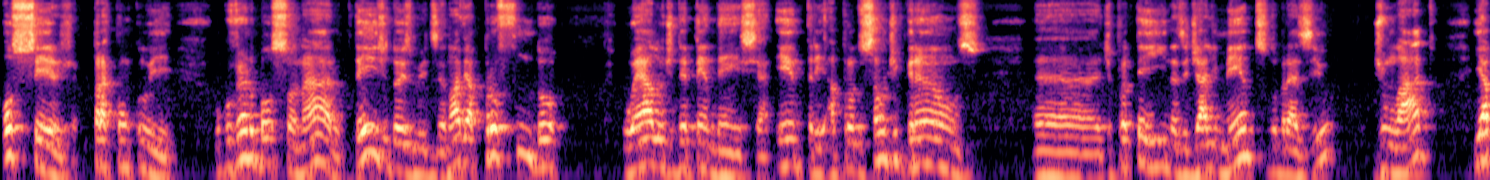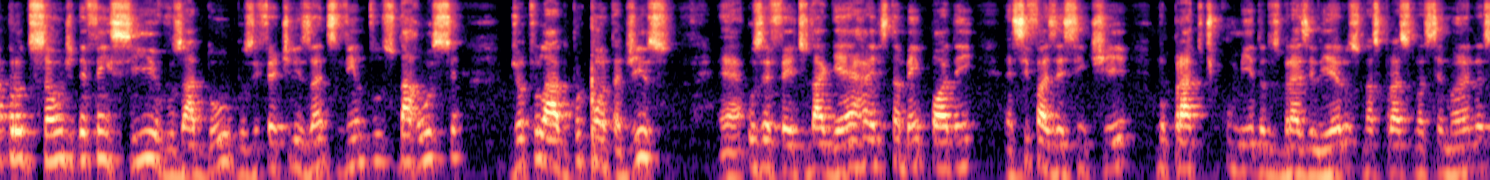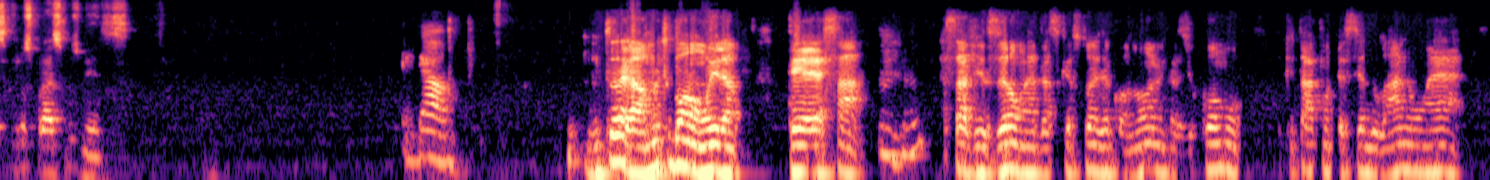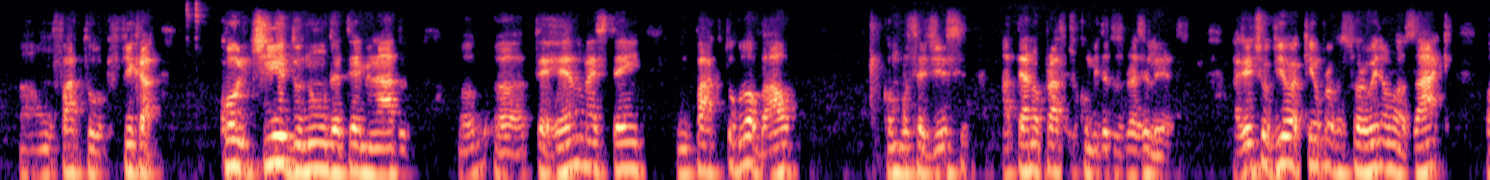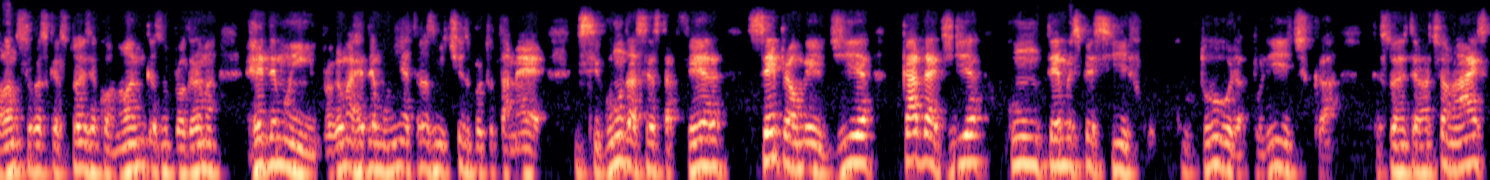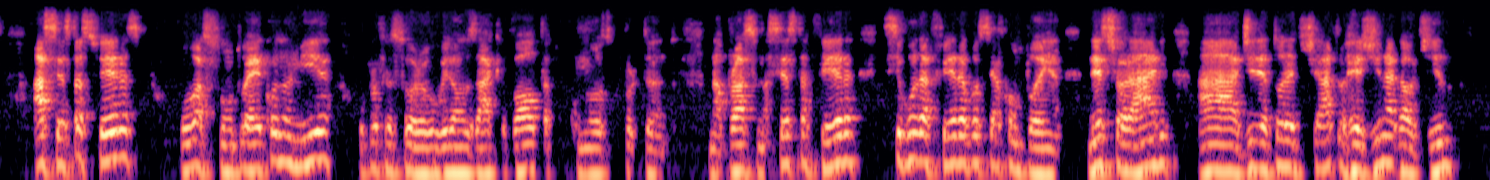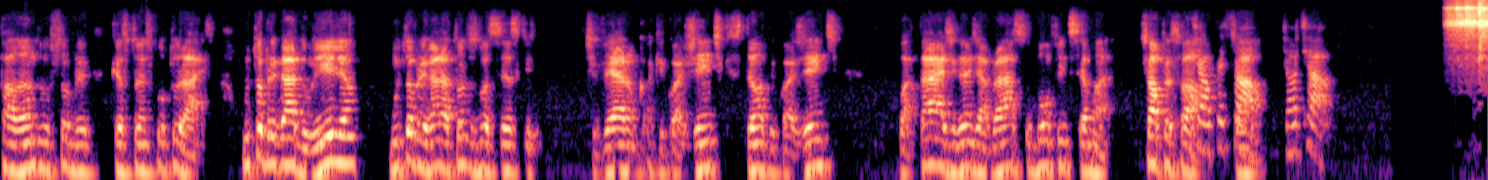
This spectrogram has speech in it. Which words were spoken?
Ou seja, para concluir, o governo Bolsonaro, desde 2019, aprofundou o elo de dependência entre a produção de grãos, eh, de proteínas e de alimentos no Brasil, de um lado, e a produção de defensivos, adubos e fertilizantes vindos da Rússia, de outro lado. Por conta disso, eh, os efeitos da guerra eles também podem eh, se fazer sentir no prato de comida dos brasileiros nas próximas semanas e nos próximos meses. Legal. Muito legal, muito bom, William, ter essa, uhum. essa visão né, das questões econômicas, de como o que está acontecendo lá não é uh, um fato que fica contido num determinado uh, terreno, mas tem impacto global, como você disse, até no prato de comida dos brasileiros. A gente ouviu aqui o professor William Lozak falando sobre as questões econômicas no programa Redemoinho. O programa Redemoinho é transmitido por Tutameia de segunda a sexta-feira, sempre ao meio-dia, cada dia com um tema específico: cultura, política, questões internacionais. Às sextas-feiras, o assunto é economia. O professor William Zack volta conosco, portanto, na próxima sexta-feira. Segunda-feira, você acompanha, neste horário, a diretora de teatro Regina Galdino, falando sobre questões culturais. Muito obrigado, William. Muito obrigado a todos vocês que estiveram aqui com a gente, que estão aqui com a gente. Boa tarde, grande abraço, bom fim de semana. Tchau, pessoal. Tchau, pessoal. tchau. tchau. tchau.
